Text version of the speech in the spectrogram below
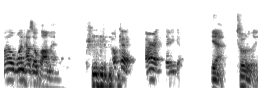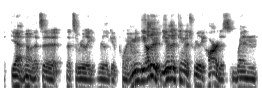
Well one has obama in the name. Okay all right there you go. Yeah totally yeah no that's a that's a really really good point i mean the other the other thing that's really hard is when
